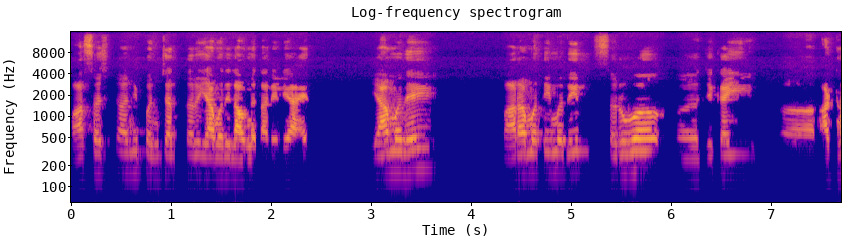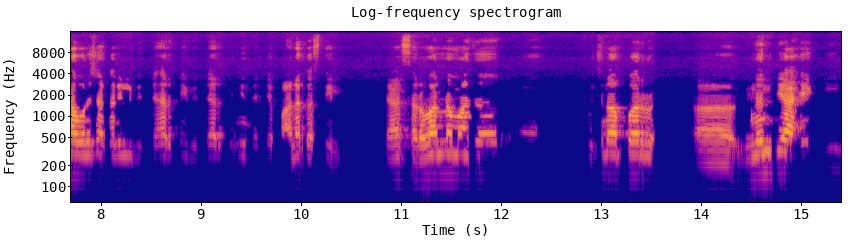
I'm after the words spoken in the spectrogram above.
पासष्ट आणि पंच्याहत्तर यामध्ये लावण्यात आलेले आहेत. यामध्ये बारामतीमधील सर्व जे काही अठरा वर्षाखालील विद्यार्थी विद्यार्थिनी त्याचे पालक असतील त्या सर्वांना माझं सूचनापर विनंती आहे की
